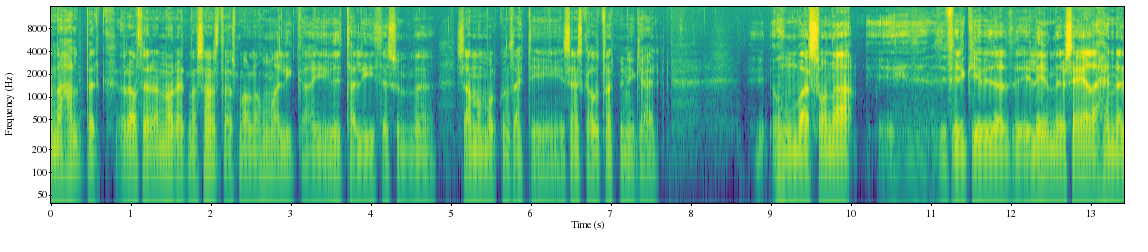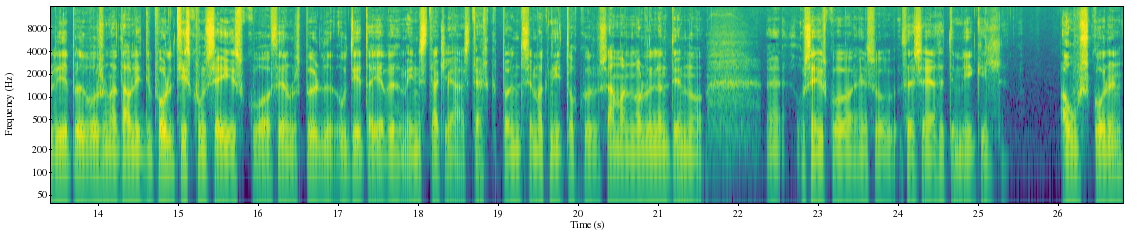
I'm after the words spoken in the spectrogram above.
Anna Hallberg, ráð þeirra Norrætna samstæðasmála, hún var líka í viðtali í þessum uh, sama morgun þætti í senska útvarpinu í gær. Hún var svona þið fyrirgifið að ég leiði mér að segja að hennar viðbröð voru svona dálítið pólitísk, hún segi sko þegar hún spurði út í þetta, ég við höfum einstaklega sterk bönd sem að knýta okkur saman Norðurlöndin og, uh, og segi sko eins og þeir segja að þetta er mikil áskorun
